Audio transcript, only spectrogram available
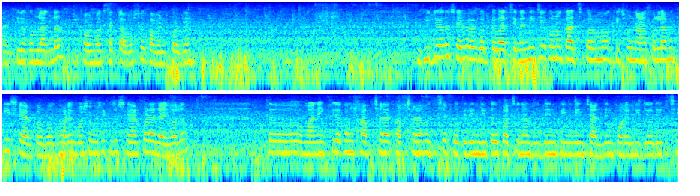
আর কীরকম লাগল? কমেন্ট বক্সে একটা অবশ্যই কমেন্ট করবে। ভিডিও তো সেভাবে করতে পারছি না। নিজে কোনো কাজকর্ম কিছু না করলে আমি কী শেয়ার করব? ঘরে বসে বসে কিছু শেয়ার করা যায় বলো? তো মানে কীরকম খাপ ছাড়া খাপ ছাড়া হচ্ছে? প্রতিদিন দিতেও পারছি না। দুদিন তিন দিন চার দিন পরে ভিডিও দিচ্ছি।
